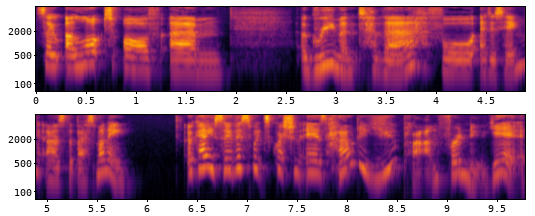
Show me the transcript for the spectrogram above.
So, a lot of um, agreement there for editing as the best money. Okay, so this week's question is How do you plan for a new year?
